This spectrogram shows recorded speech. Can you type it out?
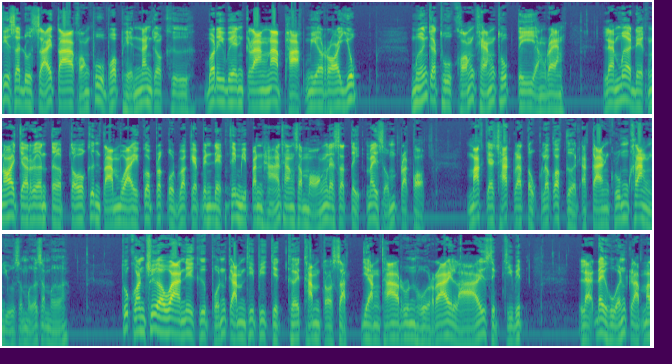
ที่สะดุดสายตาของผู้พบเห็นนั่นก็คือ บริเวณกลางหน้าผากมีรอยยุบ เหมือนกับถูกของแข็งทุบตีอย่างแรง และเมื่อเด็กน้อยเจริญเติบโตขึ้นตามวัย ก็ปรากฏว่าแกเป็นเด็กที่มีปัญหาทางสมองและสติไม่สมประกอบ มักจะชักกระตุกแล้วก็เกิดอาการคลุ้มคลั่งอยู่เสมอๆทุกคนเชื่อว่านี่คือผลกรรมที่พิจิตเคยทำต่อสัตว์ อย่างทารุณโหดร้ายหลายสิบชีวิต และได้หวนกลับมา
